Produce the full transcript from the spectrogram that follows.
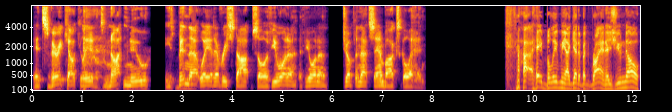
It's very calculated. It's not new. He's been that way at every stop. So if you wanna, if you wanna jump in that sandbox, go ahead. hey, believe me, I get it. But Brian, as you know,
